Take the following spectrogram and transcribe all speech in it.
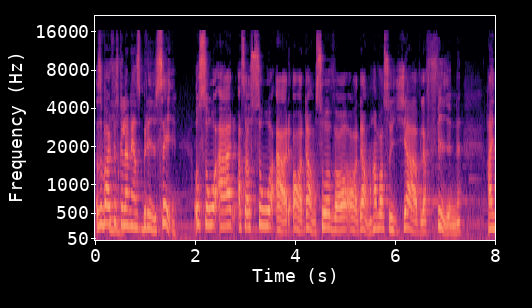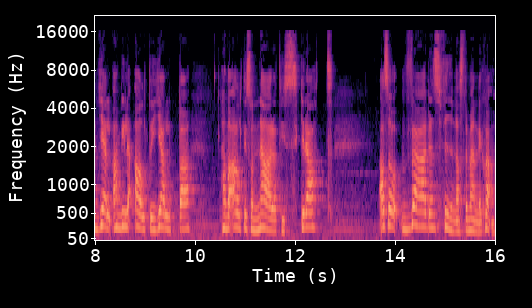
Alltså varför skulle han ens bry sig? Och så är, alltså så är Adam, så var Adam. Han var så jävla fin. Han, hjäl- han ville alltid hjälpa. Han var alltid så nära till skratt. Alltså världens finaste människa.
